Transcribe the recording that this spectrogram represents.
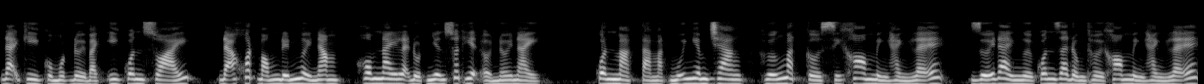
Đại kỳ của một đời bạch y quân soái đã khuất bóng đến 10 năm, hôm nay lại đột nhiên xuất hiện ở nơi này. Quân mạc tà mặt mũi nghiêm trang, hướng mặt cờ xí kho mình hành lễ, dưới đài người quân ra đồng thời kho mình hành lễ,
